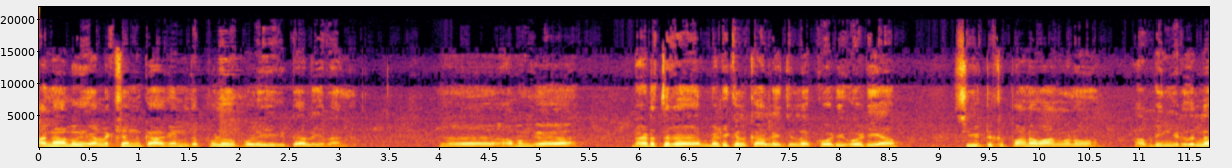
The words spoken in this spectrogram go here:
ஆனாலும் எலெக்ஷனுக்காக இந்த புழு புழுகிக்கிட்டு அலையிறாங்க. அவங்க நடத்துகிற மெடிக்கல் காலேஜில் கோடி கோடியாக சீட்டுக்கு பணம் வாங்கணும் அப்படிங்கிறதுல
